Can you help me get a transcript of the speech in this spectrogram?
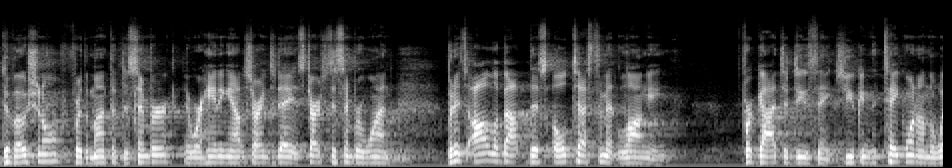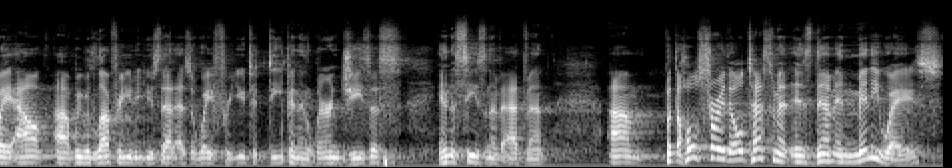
devotional for the month of December that we're handing out starting today. It starts December 1, but it's all about this Old Testament longing for God to do things. You can take one on the way out. Uh, we would love for you to use that as a way for you to deepen and learn Jesus in the season of Advent. Um, but the whole story of the Old Testament is them in many ways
